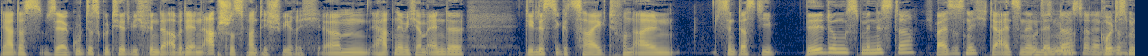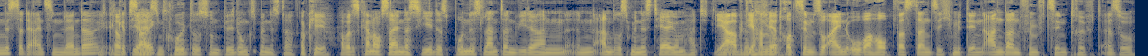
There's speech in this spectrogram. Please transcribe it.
der hat das sehr gut diskutiert, wie ich finde, aber den Abschluss fand ich schwierig. Ähm, er hat nämlich am Ende die Liste gezeigt von allen, sind das die Bildungsminister? Ich weiß es nicht, der einzelnen Länder. Kultusminister der Länder? Kultusminister der einzelnen Länder Ich glaube, die heißen Kultus- und Bildungsminister. okay. Aber das kann auch sein, dass jedes Bundesland dann wieder ein, ein anderes Ministerium hat. Ja, aber die haben ja trotzdem so ein Oberhaupt, was dann sich mit den anderen 15 trifft. Also,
